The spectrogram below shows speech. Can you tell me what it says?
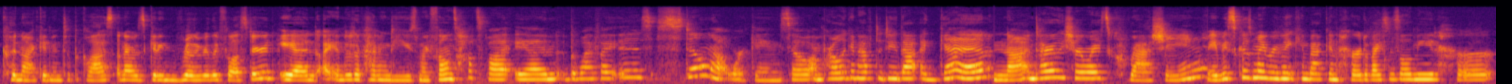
could not get into the class and I was getting really, really flustered and I ended up having to use my phone's hotspot and the Wi-Fi is still not working. So I'm probably gonna have to do that again. Not entirely sure why it's crashing. Maybe it's because my roommate came back and her devices all need her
